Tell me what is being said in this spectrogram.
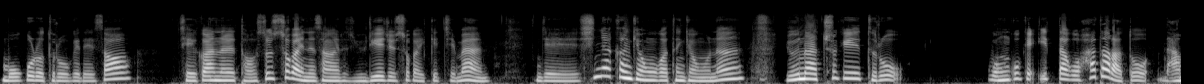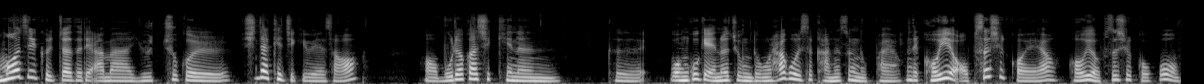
목으로 들어오게 돼서 재관을 더 쓸 수가 있는 상황에서 유리해질 수가 있겠지만 이제 신약한 경우 같은 경우는 유나 축이 들어 원국에 있다고 하더라도 나머지 글자들이 아마 유축을 신약해지기 위해서 어, 무력화시키는 그 원국의 에너지 운동을 하고 있을 가능성이 높아요. 근데 거의 없으실 거예요. 거의 없으실 거고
